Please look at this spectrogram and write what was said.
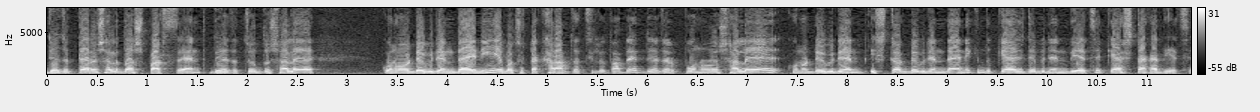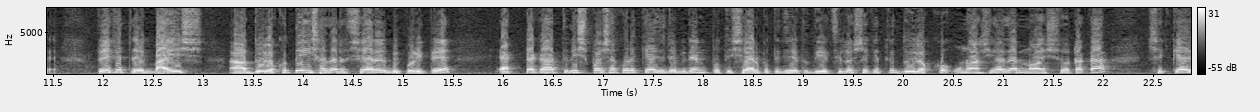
দুই হাজার তেরো সালে দশ পার্সেন্ট দুই হাজার চোদ্দ সালে কোনো ডিভিডেন্ড দেয়নি, এবছরটা খারাপ যাচ্ছিল তাদের। দুই হাজার পনেরো সালে কোনো ডিভিডেন্ড স্টক ডিভিডেন্ড দেয়নি, কিন্তু ক্যাশ ডিভিডেন্ড দিয়েছে ক্যাশ টাকা দিয়েছে। তো এক্ষেত্রে বাইশ দুই লক্ষ তেইশ হাজার শেয়ারের বিপরীতে এক টাকা তিরিশ পয়সা করে ক্যাশ ডিভিডেন্ড প্রতি শেয়ার প্রতি যেহেতু দিয়েছিল, সেক্ষেত্রে দুই লক্ষ উনআশি হাজার নয়শো টাকা সে ক্যাশ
